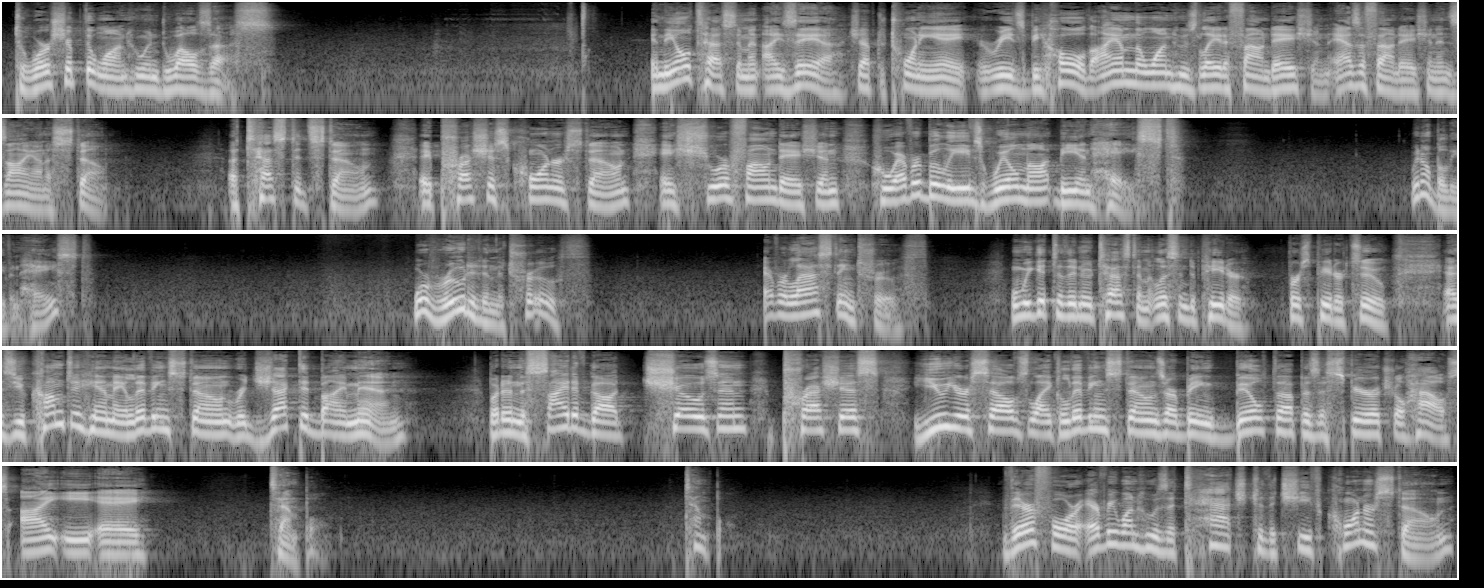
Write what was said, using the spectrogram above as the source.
to worship the one who indwells us. In the Old Testament, Isaiah chapter 28, it reads, Behold, I am the one who's laid a foundation, as a foundation in Zion, a stone, a tested stone, a precious cornerstone, a sure foundation. Whoever believes will not be in haste. We don't believe in haste. We're rooted in the truth, everlasting truth. When we get to the New Testament, listen to Peter. 1 Peter 2. As you come to him, a living stone rejected by men, but in the sight of God, chosen, precious, you yourselves, like living stones, are being built up as a spiritual house, i.e., a temple. Temple. Therefore, everyone who is attached to the chief cornerstone,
